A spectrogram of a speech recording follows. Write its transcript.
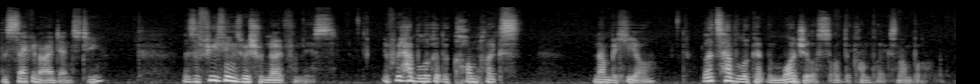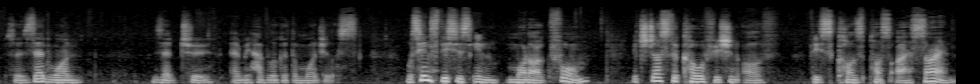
the second identity, there's a few things we should note from this. If we have a look at the complex number here, let's have a look at the modulus of the complex number. So z1, z2, and we have a look at the modulus. Well, since this is in mod arg form, it's just the coefficient of this cos plus i sine.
